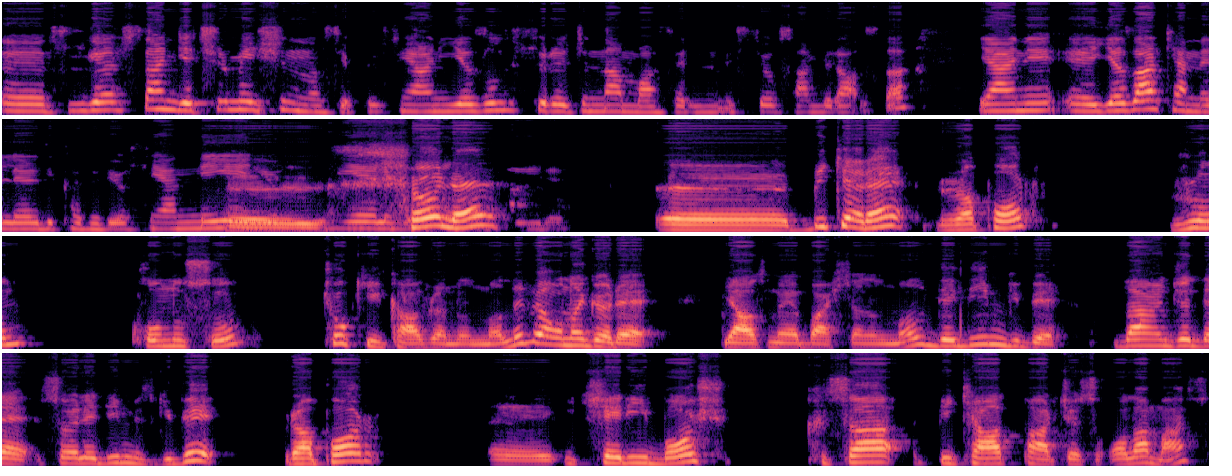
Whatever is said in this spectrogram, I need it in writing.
e, süzgeçten geçirme işini nasıl yapıyorsun? Yani yazılı sürecinden bahsedelim istiyorsan biraz da. Yani e, yazarken nelere dikkat ediyorsun? Yani neyi Ee, neyi şöyle? Ee, bir kere raporun konusu çok iyi kavranılmalı ve ona göre yazmaya başlanılmalı. Dediğim gibi daha önce de söylediğimiz gibi rapor e, içeriği boş, kısa bir kağıt parçası olamaz.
